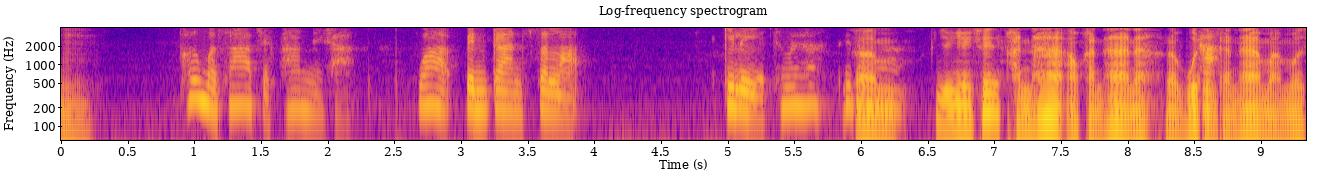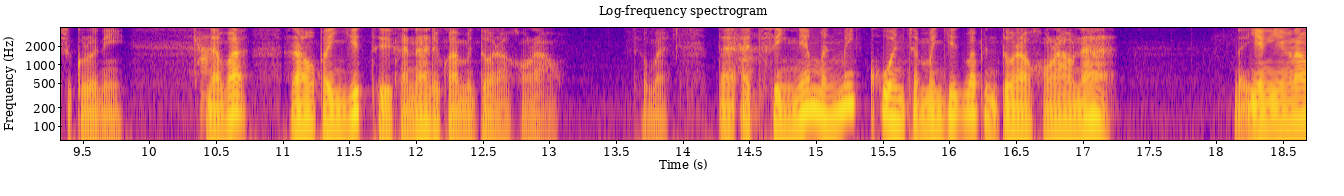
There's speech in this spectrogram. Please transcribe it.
อืมเพิ่งมาทราบจากท่านเนี่ยค่ะ ว่าเป็นการสละกิเลสใช่ไหมคะที่ท่านเอิ่มว่าอย่างอย่างเช่นขันธ์ห้าเอาขันธ์ห้านะเราพูดถึงค่ะขันธ์ห้ามาเมื่อสักครู่นี้ค่ะ นะว่าเราไปยึดถือขันธ์ห้าด้วยความเป็นตัวเราของเราถูกไหมแต่ค่ะไอ้สิ่งเนี้ยมันไม่ควรจะมายึดว่าเป็นตัวเราของเรานะนะอย่างอย่างเรา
